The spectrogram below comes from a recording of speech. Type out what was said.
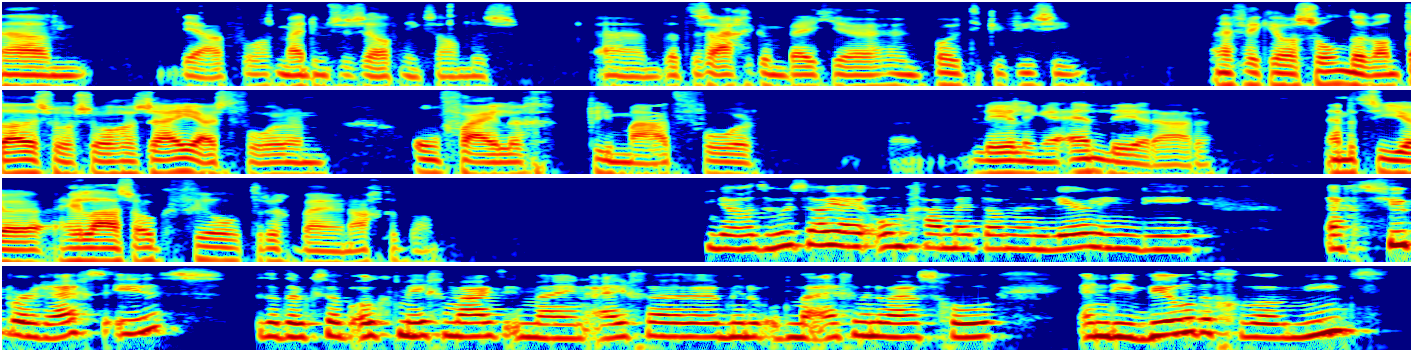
Um, ja, volgens mij doen ze zelf niks anders. Uh, dat is eigenlijk een beetje hun politieke visie. En dat vind ik heel zonde, want daar zorgen zij juist voor een onveilig klimaat voor leerlingen en leraren. En dat zie je helaas ook veel terug bij hun achterban. Ja, want hoe zou jij omgaan met dan een leerling die echt super rechts is? Dat heb ik zelf ook meegemaakt in mijn eigen, op mijn eigen middelbare school. En die wilde gewoon niet.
